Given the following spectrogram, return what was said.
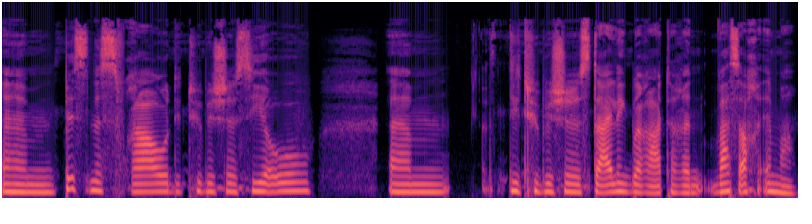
ähm, Businessfrau, die typische CEO, ähm, die typische Styling-Beraterin, was auch immer.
